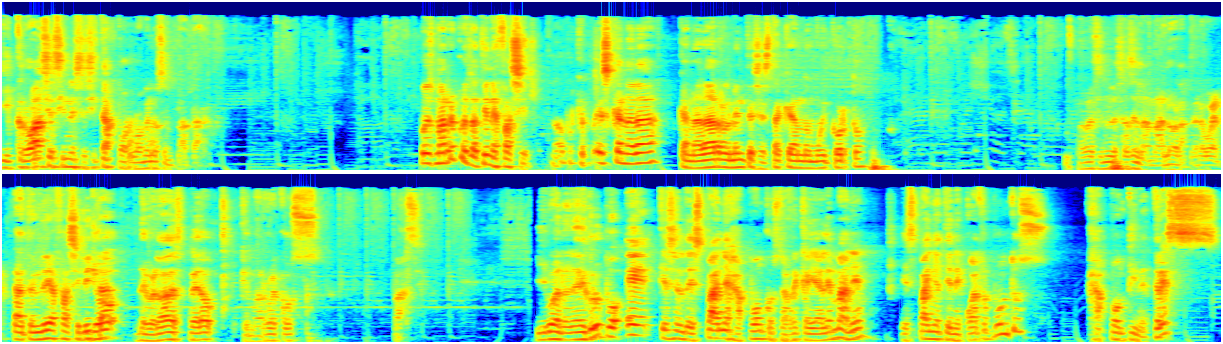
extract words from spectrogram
Y Croacia sí necesita por lo menos empatar. Pues Marruecos la tiene fácil, ¿no? Porque es Canadá. Canadá realmente se está quedando muy corto. A ver si no les hacen la malora, pero bueno. La tendría facilita. Yo de verdad espero que Marruecos pase. Y bueno, en el grupo E, que es el de España, Japón, Costa Rica y Alemania, España tiene 4 puntos, Japón tiene 3,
